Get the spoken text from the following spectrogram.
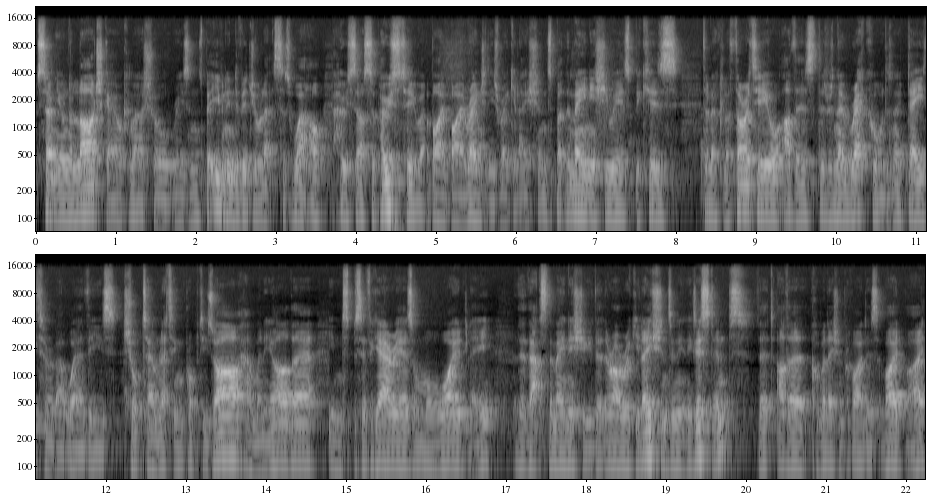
certainly on a large scale commercial reasons, but even individual lets as well, hosts are supposed to abide by a range of these regulations. But the main issue is because the local authority or others, there is no record, there's no data about where these short term letting properties are, how many are there in specific areas or more widely. That that's the main issue, that there are regulations in existence that other accommodation providers abide by,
